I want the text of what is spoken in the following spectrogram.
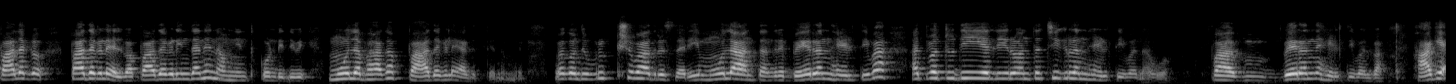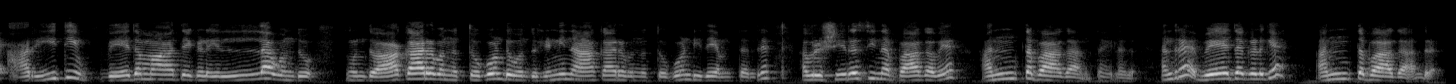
ಪಾದಗ, ಪಾದಗಳೇ ಅಲ್ವಾ? ಪಾದಗಳಿಂದಾನೇ ನಾವು ನಿಂತ್ಕೊಂಡಿದೀವಿ ಮೂಲ ಭಾಗ ಪಾದಗಳೇ ಆಗುತ್ತೆ ನಮ್ಗೆ. ಇವಾಗ ಒಂದು ವೃಕ್ಷವಾದ್ರೂ ಸರಿ, ಮೂಲ ಅಂತಂದ್ರೆ ಬೇರನ್ ಹೇಳ್ತೀವ ಅಥವಾ ತುದಿಯಲ್ಲಿ ಇರುವಂತ ಚಿಗುರನ್ ಹೇಳ್ತೀವ ನಾವು? ಬೇರನ್ನೇ ಹೇಳ್ತೀವಲ್ವಾ? ಹಾಗೆ ಆ ರೀತಿ ವೇದ ಮಾತೆಗಳೆಲ್ಲ ಒಂದು ಒಂದು ಆಕಾರವನ್ನು ತಗೊಂಡು, ಒಂದು ಹೆಣ್ಣಿನ ಆಕಾರವನ್ನು ತಗೊಂಡಿದೆ ಅಂತಂದ್ರೆ ಅವರ ಶಿರಸಿನ ಭಾಗವೇ ಅಂತ ಭಾಗ ಅಂತ ಹೇಳೋದು. ಅಂದ್ರೆ ವೇದಗಳಿಗೆ ಅಂತ ಭಾಗ ಅಂದ್ರೆ.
